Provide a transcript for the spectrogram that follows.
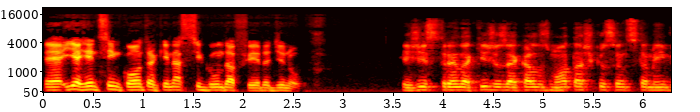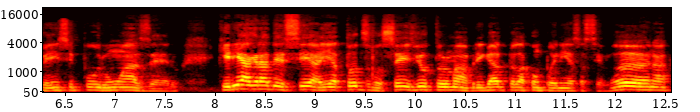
É, e a gente se encontra aqui na segunda-feira de novo. Registrando aqui, José Carlos Mota, acho que o Santos também vence por 1 a 0. Queria agradecer aí a todos vocês, viu, turma? Obrigado pela companhia essa semana,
